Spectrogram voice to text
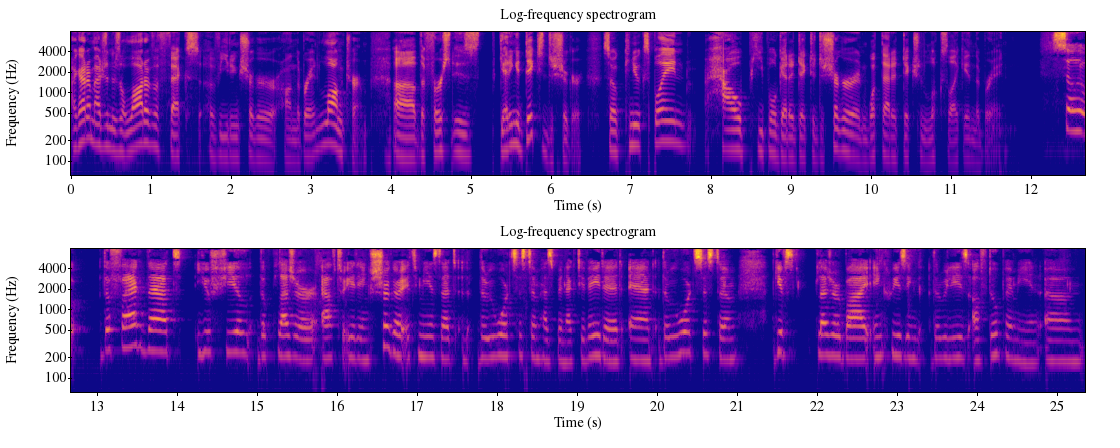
I got to imagine there's a lot of effects of eating sugar on the brain long term. Uh, the first is getting addicted to sugar. So, can you explain how people get addicted to sugar and what that addiction looks like in the brain? So, the fact that you feel the pleasure after eating sugar, it means that the reward system has been activated, and the reward system gives pleasure by increasing the release of dopamine. Um,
